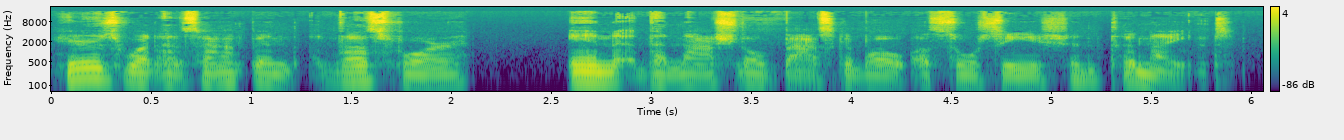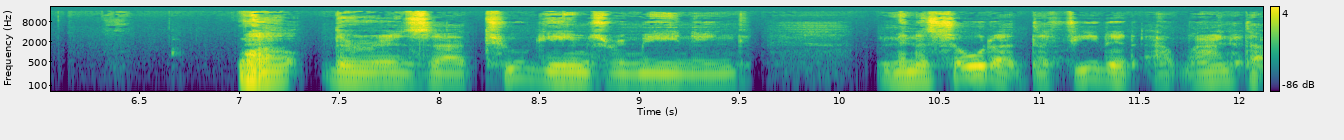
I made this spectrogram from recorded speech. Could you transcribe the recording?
Here's what has happened thus far in the National Basketball Association tonight. Well, there is uh, two games remaining. Minnesota defeated Atlanta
